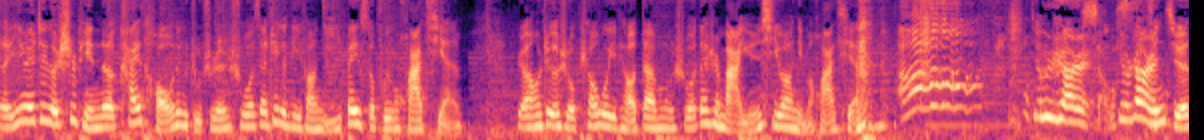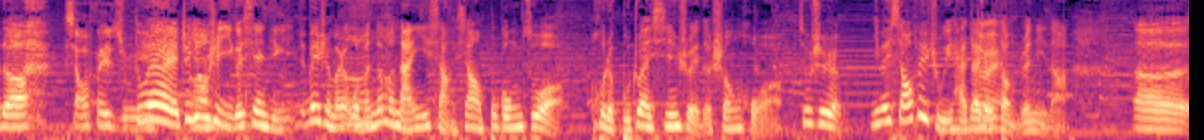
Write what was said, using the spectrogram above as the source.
呃，因为这个视频的开头，那个主持人说，在这个地方你一辈子都不用花钱，然后这个时候飘过一条弹幕说，但是马云希望你们花钱啊，就是让人就是让人觉得，消费主义。对，这又嗯是一个陷阱。为什么我们那么难以想象不工作或者不赚薪水的生活？就是因为消费主义还在这儿等着你呢。呃，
